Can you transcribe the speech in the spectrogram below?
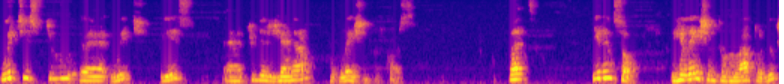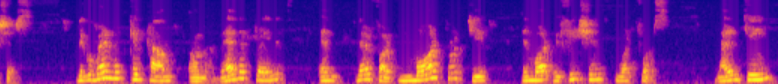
which is to uh, which is uh, to the general population, of course. But even so, in relation to rural producers, the government can count on a better trained and therefore more productive and more efficient workforce, guaranteeing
